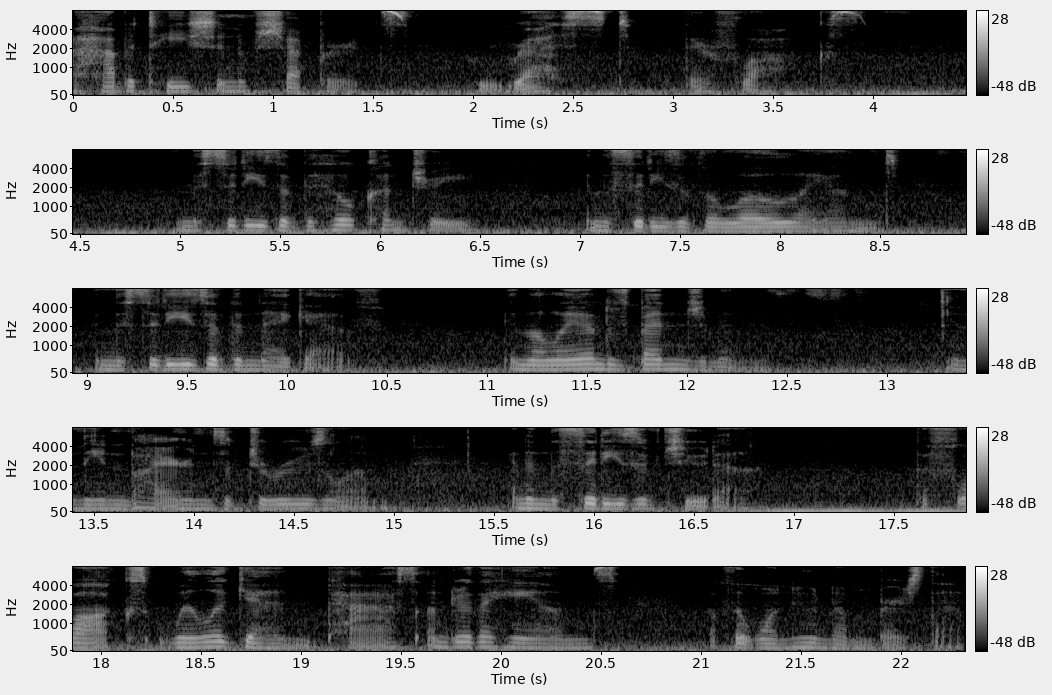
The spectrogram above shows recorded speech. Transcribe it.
a habitation of shepherds who rest their flocks. In the cities of the hill country, in the cities of the lowland, in the cities of the Negev, in the land of Benjamin, in the environs of Jerusalem, and in the cities of Judah, the flocks will again pass under the hands of the one who numbers them,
